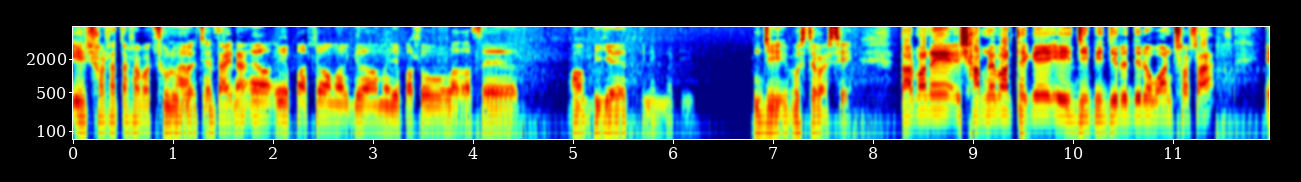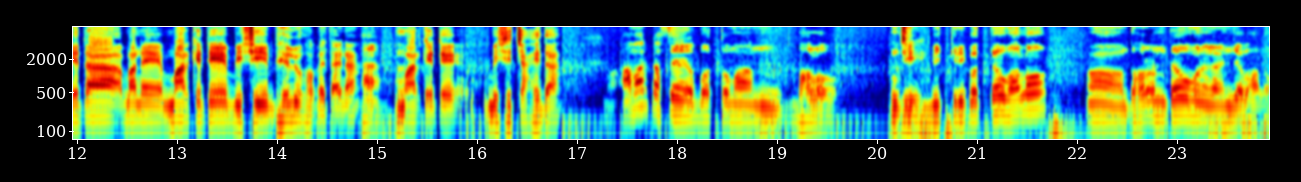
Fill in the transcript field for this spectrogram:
এই- শশা চাষাবাদ শুরু হ্যাঁ, করেছে তাই না? এ- এই পাশেও আমার গ্রাম এই পাশেও লাগাছে বিঘে মাটি। জি বুঝতে পারছি। তার মানে সামনের বার থেকে এই জিপি জিরো জিরো ওয়ান শশা এটা মানে মার্কেটে বেশি ভ্যালু হবে তাই না? হ্যাঁ। মার্কেটে বেশি চাহিদা। আমার কাছে বর্তমান ভালো। জি। বিক্রি করতেও ভালো আহ, ধরনতেও মনে করেন যে ভালো।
